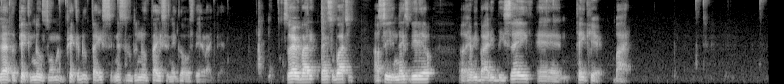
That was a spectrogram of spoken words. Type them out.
you have to pick a new, so I'm going to pick a new face, and this is the new face, and it goes there like that. So everybody, thanks for watching. I'll see you in the next video. Uh, everybody be safe and take care. Bye.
